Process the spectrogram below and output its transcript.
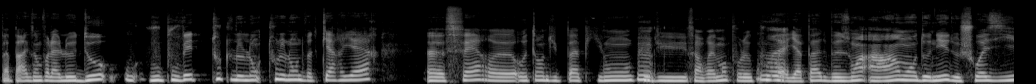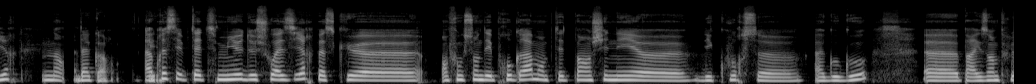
bah, par exemple voilà, le dos, où vous pouvez tout le, long, tout le long de votre carrière euh, faire euh, autant du papillon que mm. du. Enfin, vraiment, pour le coup, il n'y a pas de besoin à un moment donné de choisir. Non. D'accord. Après, c'est peut-être mieux de choisir parce que, euh, en fonction des programmes, on peut peut-être pas enchaîner des courses à gogo. par exemple,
